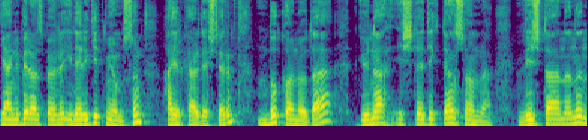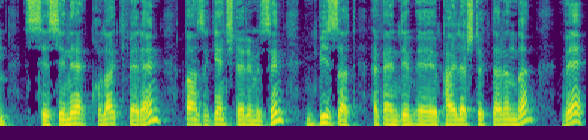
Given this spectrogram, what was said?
Yani biraz böyle ileri gitmiyor musun? Hayır kardeşlerim. Bu konuda günah işledikten sonra vicdanının sesine kulak veren bazı gençlerimizin bizzat efendim e, paylaştıklarından ve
